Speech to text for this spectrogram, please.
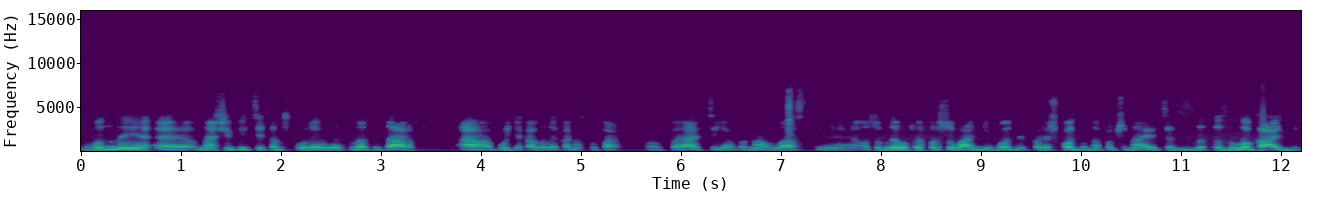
Вони е, наші бійці там створили плацдарм. А будь-яка велика наступальна операція, вона власне, особливо при форсуванні водних перешкод, вона починається з, з локальних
